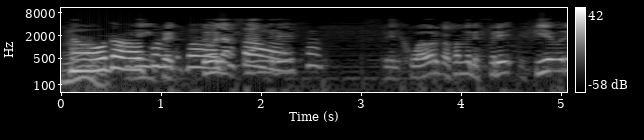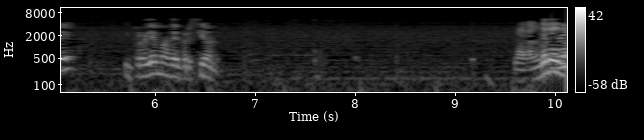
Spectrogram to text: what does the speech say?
No, no, le infectó la sangre del jugador causándole fiebre y problemas de presión. La gangrena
